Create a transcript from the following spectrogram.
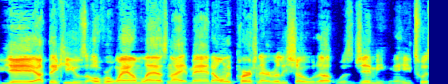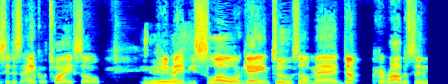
Yeah, I think he was overwhelmed last night, man. The only person that really showed up was Jimmy, and he twisted his ankle twice. So yeah. he may be slow in game two. So man, Duncan Robinson,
